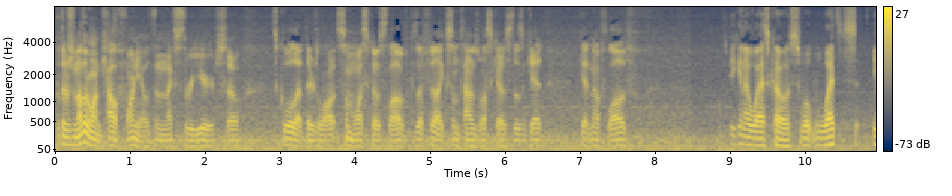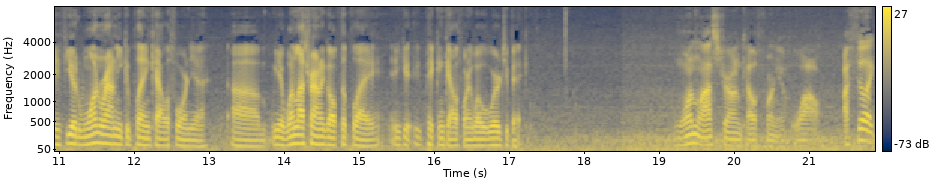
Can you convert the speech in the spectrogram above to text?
But there's another one in California within the next three years. So it's cool that there's a lot, some West Coast love because I feel like sometimes West Coast doesn't get get enough love. Speaking of West Coast, what, what's if you had one round you could play in California? Um, you had one last round of golf to play, and you could pick in California. What where'd you pick? One last round in California. Wow. I feel like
